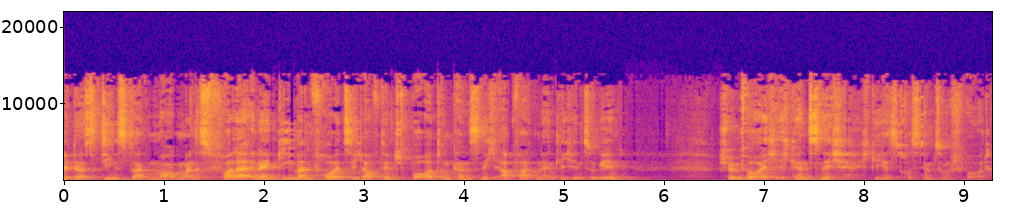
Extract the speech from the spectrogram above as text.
Ihr das? Dienstagmorgen, man ist voller Energie, man freut sich auf den Sport und kann es nicht abwarten, endlich hinzugehen. Schön für euch, ich kenne es nicht. Ich gehe jetzt trotzdem zum Sport.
